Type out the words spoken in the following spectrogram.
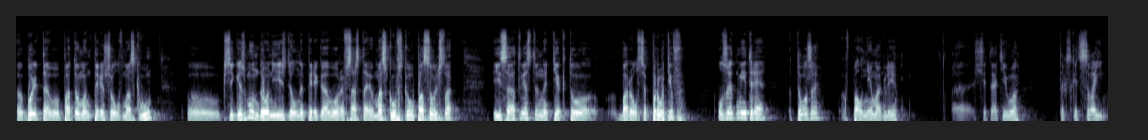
Более того, потом он перешел в Москву, Э, к Сигизмунду он ездил на переговоры в составе московского посольства. И, соответственно, те, кто боролся против Лжедмитрия, тоже вполне могли э, считать его, так сказать, своим.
